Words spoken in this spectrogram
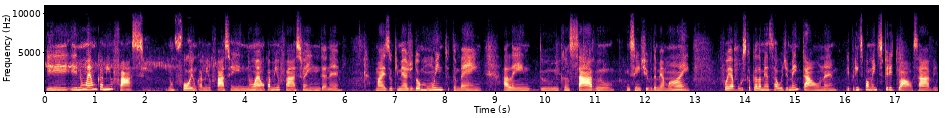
E, e não é um caminho fácil, não foi um caminho fácil e não é um caminho fácil ainda, né? Mas o que me ajudou muito também, além do incansável incentivo da minha mãe, foi a busca pela minha saúde mental, né? E principalmente espiritual, sabe?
